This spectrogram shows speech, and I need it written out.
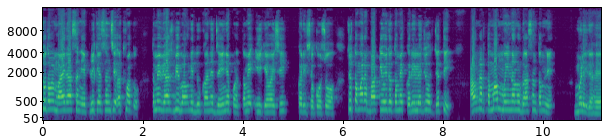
તો તમે માય રાશન એપ્લિકેશન છે અથવા તો તમે વ્યાજબી ભાવની દુકાને જઈને પણ તમે ઈ કેવાયસી કરી શકો છો. જો તમારે બાકી હોય તો તમે કરી લેજો, જેથી આવનાર તમામ મહિનાનું રાશન તમને મળી રહે.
